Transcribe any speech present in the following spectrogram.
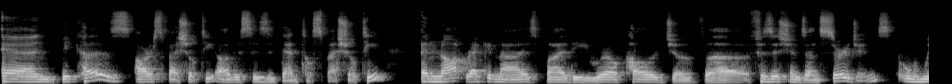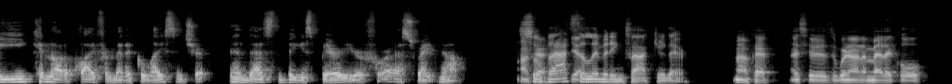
and because our specialty obviously is a dental specialty and not recognized by the Royal College of uh, Physicians and Surgeons, we cannot apply for medical licensure. And that's the biggest barrier for us right now. Okay. So that's yep. the limiting factor there. Okay. I see it is. We're not a medical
